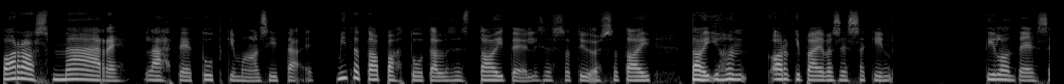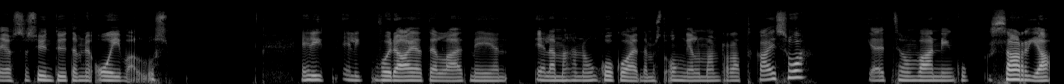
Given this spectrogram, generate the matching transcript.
paras määre lähteä tutkimaan sitä, että mitä tapahtuu tällaisessa taiteellisessa työssä tai, tai ihan arkipäiväisessäkin tilanteessa, jossa syntyy tämmöinen oivallus. Eli, eli voidaan ajatella, että meidän elämähän on koko ajan tämmöistä ongelmanratkaisua ja että se on vaan niin kuin sarja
